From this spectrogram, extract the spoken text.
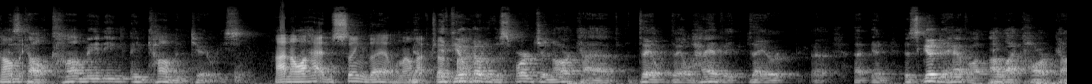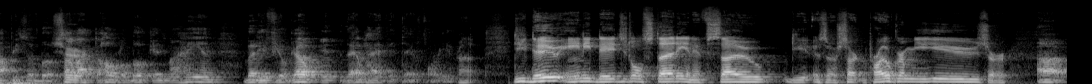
It's called Commenting and Commentaries. I know I hadn't seen that one. I'll if you'll go it. to the Spurgeon archive, they'll they'll have it there. Uh, uh, and it's good to have. A, I like hard copies of books. Sure. I like to hold a book in my hand. But if you'll go, it, they'll have it there for you. Right. Do you do any digital study? And if so, do you, is there a certain program you use or? Uh,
